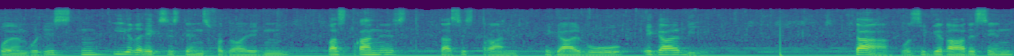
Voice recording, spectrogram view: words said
wollen Buddhisten ihre Existenz vergeuden. Was dran ist, das ist dran, egal wo, egal wie. Da, wo sie gerade sind,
